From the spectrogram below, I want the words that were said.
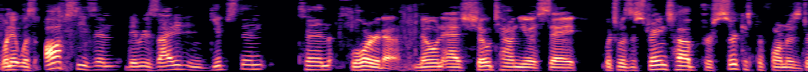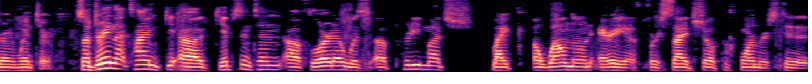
When it was off season, they resided in Gibsonton, Florida, known as Showtown, USA, which was a strange hub for circus performers during winter. So during that time, uh, Gibsonton, uh, Florida was uh, pretty much like a well-known area for sideshow performers to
